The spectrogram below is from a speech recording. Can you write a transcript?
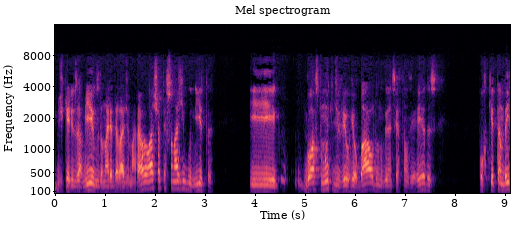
de Queridos Amigos, da Maria Adelaide Amaral. Eu acho a personagem bonita. E gosto muito de ver o Riobaldo no Grande Sertão Veredas, porque também,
